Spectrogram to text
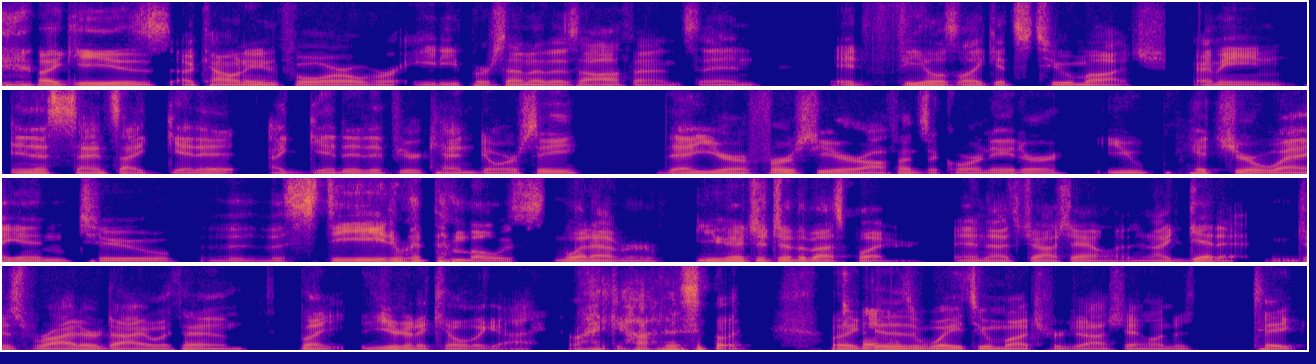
like he is accounting for over 80% of this offense and it feels like it's too much. I mean, in a sense, I get it. I get it if you're Ken Dorsey, that you're a first year offensive coordinator. You hitch your wagon to the, the steed with the most whatever. You hitch it to the best player, and that's Josh Allen. And I get it. Just ride or die with him. But you're gonna kill the guy. Like honestly. Like it is way too much for Josh Allen to take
